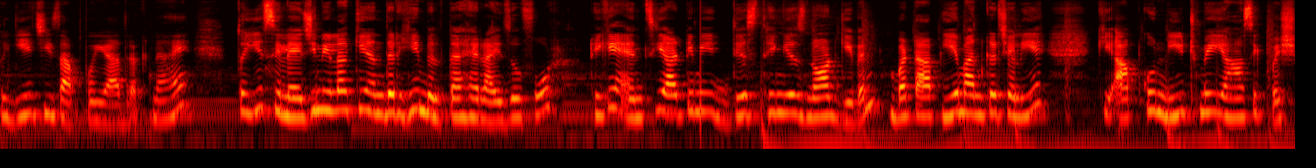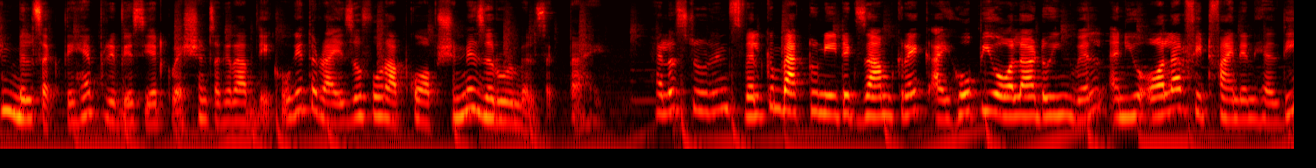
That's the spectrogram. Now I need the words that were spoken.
तो ये चीज़ आपको याद रखना है। तो ये सिलेजिनेला के अंदर ही मिलता है राइजोफोर ठीक है? एनसीईआरटी में this thing is not given but आप ये मानकर चलिए कि आपको नीट में यहाँ से क्वेश्चन मिल सकते हैं प्रीवियस ईयर क्वेश्चन अगर आप देखोगे तो राइजोफोर आपको ऑप्शन में ज़रूर मिल सकता है। Hello students, welcome back to NEET Exam Crack. I hope you all are doing well and you all are fit, fine and healthy.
